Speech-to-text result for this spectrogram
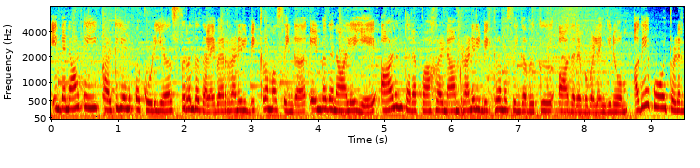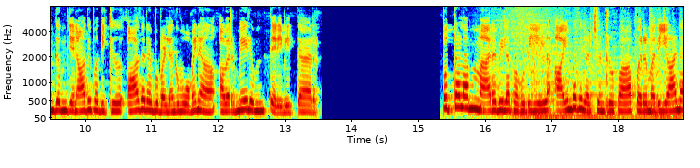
இந்த நாட்டை கட்டியெழுப்பக்கூடிய சிறந்த தலைவர் ரணில் விக்ரமசிங்க என்பதனாலேயே ஆளும் தரப்பாக நாம் ரணில் விக்ரமசிங்கவுக்கு ஆதரவு வழங்கினோம். அதேபோல் தொடர்ந்தும் ஜனாதிபதிக்கு ஆதரவு வழங்குவோம் என அவர் மேலும் தெரிவித்தார். புத்தளம் மாரவில பகுதியில் ஐம்பது லட்சம் ரூபாய் பெறுமதியான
